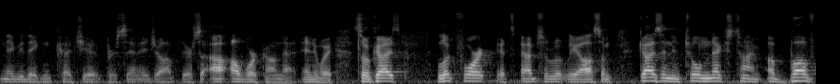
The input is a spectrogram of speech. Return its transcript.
maybe they can cut you a percentage off there. So I'll, I'll work on that. Anyway, so guys, Look for it. It's absolutely awesome. Guys, and until next time, above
